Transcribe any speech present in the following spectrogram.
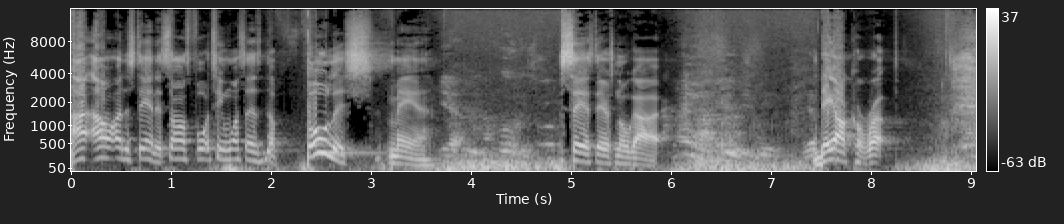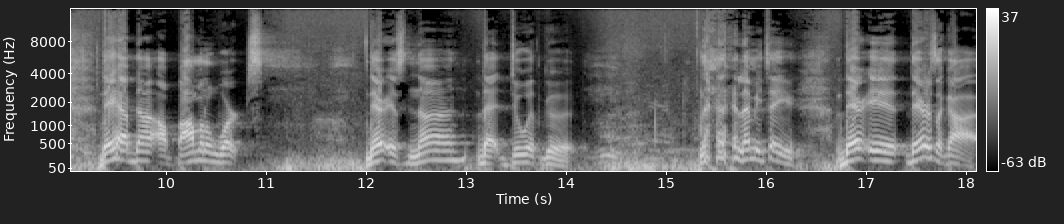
I, I don't understand it. Psalms 14 1 says, The foolish man says there's no God. They are corrupt. They have done abominable works. There is none that doeth good. Let me tell you, there is there's a God.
